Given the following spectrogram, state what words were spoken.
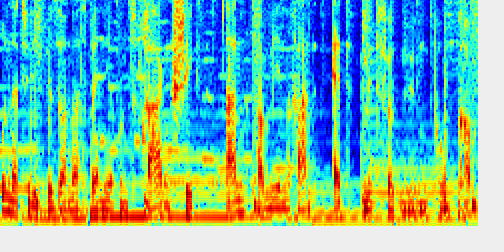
und natürlich besonders, wenn ihr uns Fragen schickt an familienrat.mitvergnügen.com.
